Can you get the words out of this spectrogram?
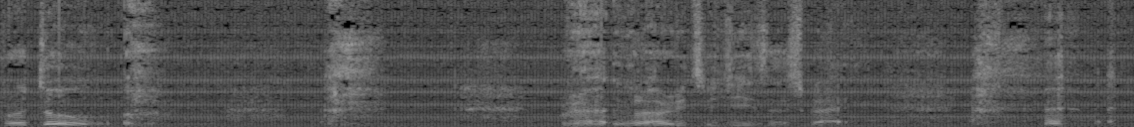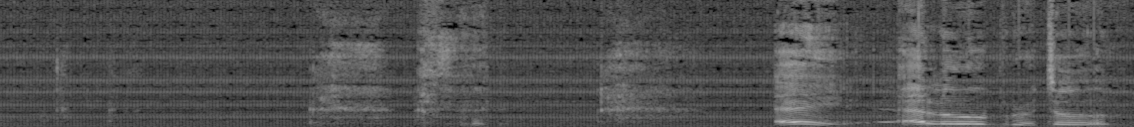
Proto. Glory to Jesus Christ. hey, hello, Proto.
